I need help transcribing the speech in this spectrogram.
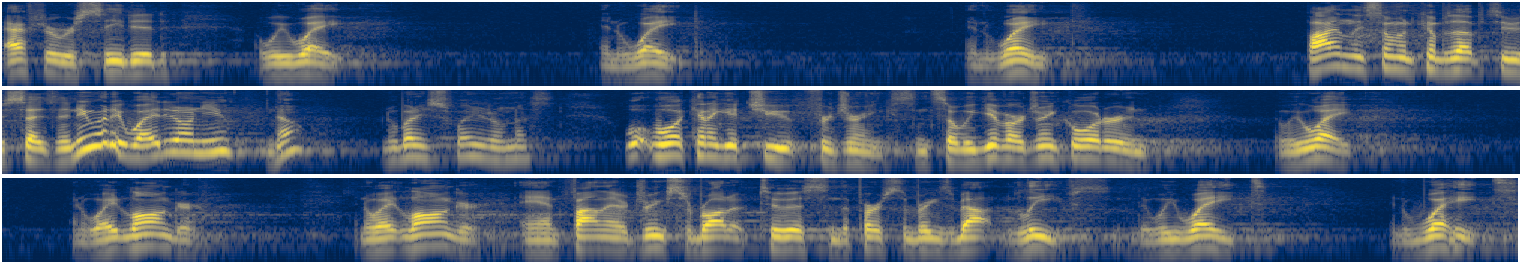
after we're seated, we wait and wait and wait. Finally, someone comes up to us and says, Anybody waited on you? No. Nobody's waited on us. What, what, can I get you for drinks? And so we give our drink order and, and we wait and wait longer and wait longer. And finally, our drinks are brought up to us, and the person brings them out and leaves. And we wait and wait.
